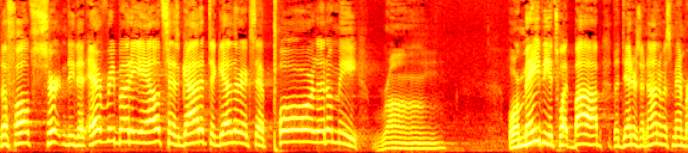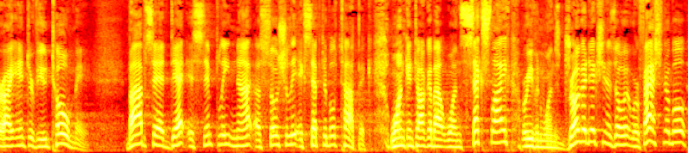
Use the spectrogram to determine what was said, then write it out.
the false certainty that everybody else has got it together except poor little me. Wrong. Or maybe it's what Bob, the Debtors Anonymous member I interviewed, told me. Bob said debt is simply not a socially acceptable topic. One can talk about one's sex life or even one's drug addiction as though it were fashionable,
